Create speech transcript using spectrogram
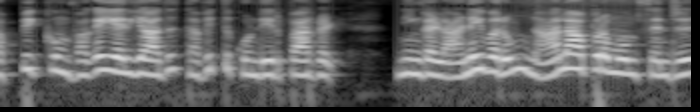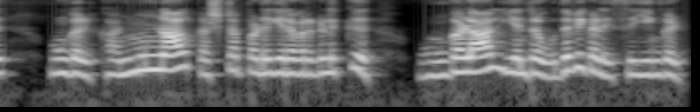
தப்பிக்கும் வகையறியாது தவித்துக் கொண்டிருப்பார்கள். நீங்கள் அனைவரும் நாலாபுரமும் சென்று உங்கள் கண்முன்னால் கஷ்டப்படுகிறவர்களுக்கு உங்களால் என்ற உதவிகளை செய்யுங்கள்.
